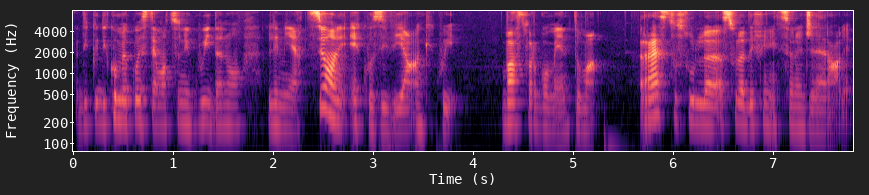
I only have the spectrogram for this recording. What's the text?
di, di, come queste emozioni guidano le mie azioni e così via. Anche qui vasto argomento, ma resto sul, sulla definizione generale.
